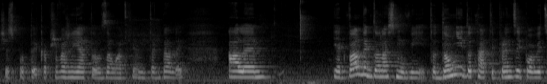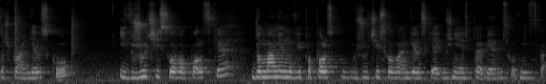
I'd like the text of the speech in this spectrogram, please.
się spotyka. Przeważnie ja to załatwiam i tak dalej. Ale jak Waldek do nas mówi, to do mnie i do taty prędzej powie coś po angielsku i wrzuci słowo polskie, do mamy mówi po polsku, wrzuci słowo angielskie, jak już nie jest pewien słownictwa.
